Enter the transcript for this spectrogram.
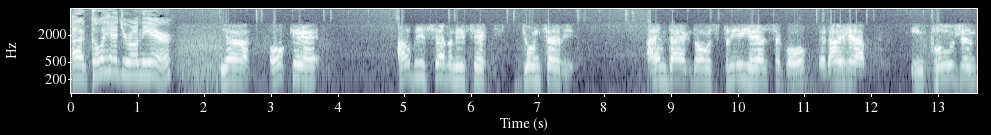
Uh, go ahead. You're on the air. yeah, okay. I'll be 76 June 30. I am diagnosed three years ago that I have inclusion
